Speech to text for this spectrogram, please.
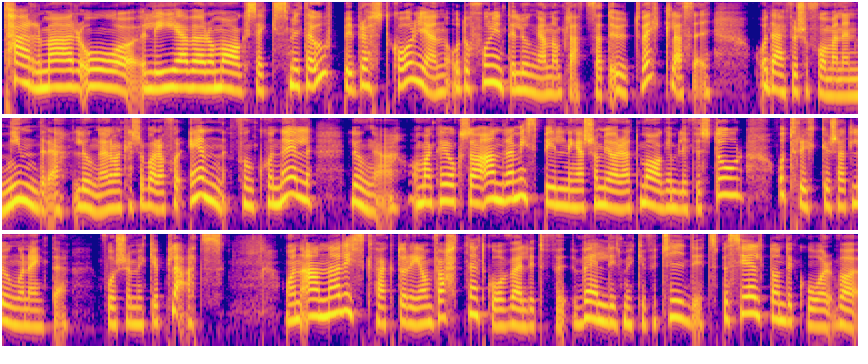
tarmar och lever och magsäck smita upp i bröstkorgen och då får inte lungan någon plats att utveckla sig. Och därför så får man en mindre lunga, eller man kanske bara får en funktionell lunga. Och man kan också ha andra missbildningar som gör att magen blir för stor och trycker så att lungorna inte får så mycket plats. Och en annan riskfaktor är om vattnet går väldigt, för, väldigt mycket för tidigt. Speciellt om det går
